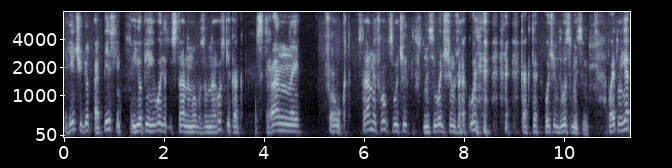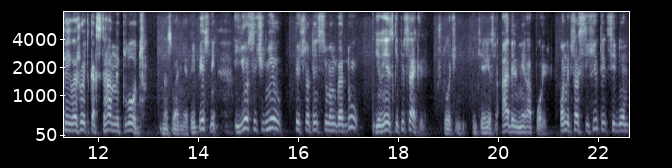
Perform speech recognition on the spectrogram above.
Речь идет о песне, ее переводят странным образом на русский как «странный фрукт». Странный фрукт звучит на сегодняшнем жаргоне как-то очень двусмысленно. Поэтому я перевожу это как «странный плод» название этой песни. Ее сочинил в 1937 году еврейский писатель, что очень интересно, Абель Мираполь. Он написал стихи в 1937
